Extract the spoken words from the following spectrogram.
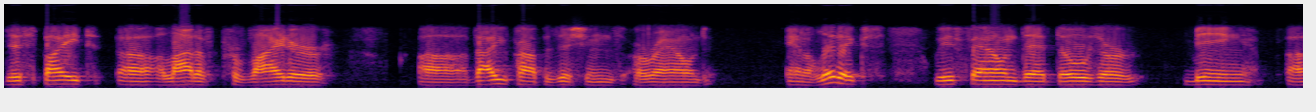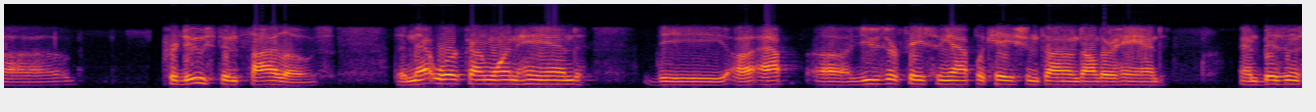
despite uh, a lot of provider uh, value propositions around analytics, we've found that those are being uh, produced in silos. The network on one hand, the uh, app, uh, user-facing applications on another hand, and business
